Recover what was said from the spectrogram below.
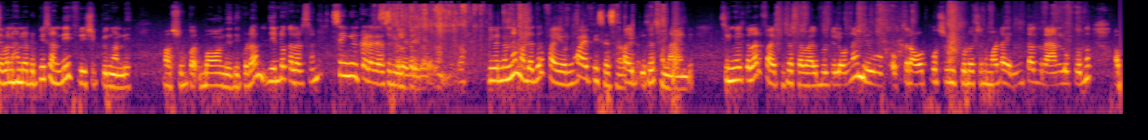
seven hundred rupees అండి ఫ్రీ షిప్పింగ్ అండి. సూపర్ బాగుంది ఇది కూడా. దీంట్లో కలర్స్ అండి? సింగిల్ కలర్ సింగిల్ కలర్ ఇవన్నీ ఉన్నాయి మా దగ్గర ఫైవ్ ఉన్నాయి. ఫైవ్ పీసెస్ ఫైవ్ పీసెస్ ఉన్నాయండి. సింగిల్ కలర్ ఫైవ్ పీసెస్ అవైలబిలిటీలో ఉన్నాయి. మీరు ఒకసారి అవుట్ పోస్ట్ చూడొచ్చు అనమాట ఎంత గ్రాండ్ లుక్ ఉందో. ఆ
